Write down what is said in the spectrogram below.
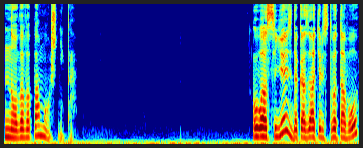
нового помощника. «У вас есть доказательства того,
